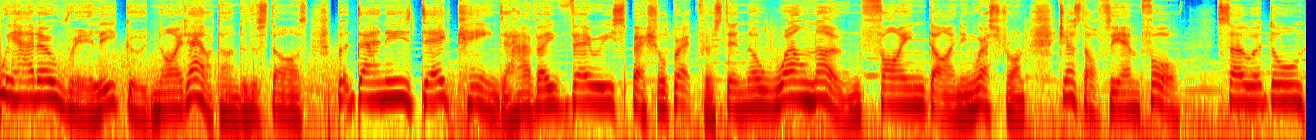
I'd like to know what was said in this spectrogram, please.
We had a really good night out under the stars, but Danny's dead keen to have a very special breakfast in the well known fine dining restaurant just off the M4. So at dawn,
